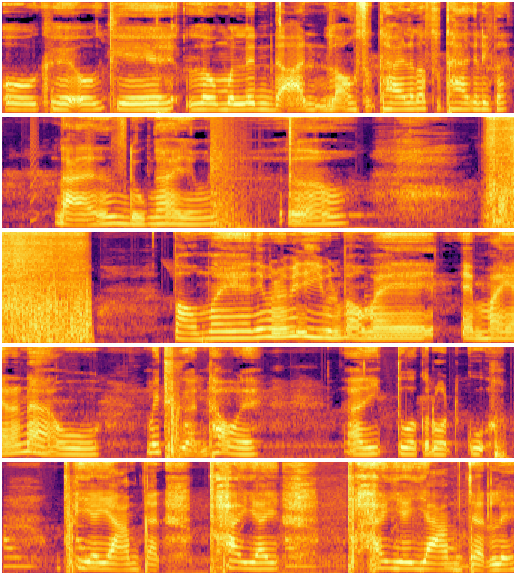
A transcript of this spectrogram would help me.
โอเคโอเค เรามาเล่นด่านลองสุดท้ายแล้วก็สุดท้ายกันดีกว่าด่านดูง่ายยังไงเออเป่าไม้อันนี่มันไม่ดีมันเป่าไม้ไอ้ไม้อันนั้นน่ะโอ้ไม่เถื่อนเท่าเลย อันนี้ตัวกระโดดกู พยายามจัด พยายพยายามจัดเลย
